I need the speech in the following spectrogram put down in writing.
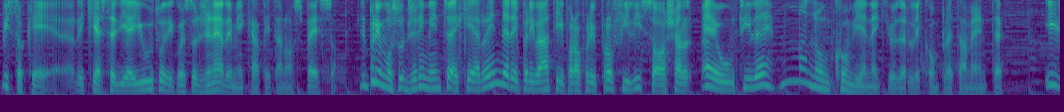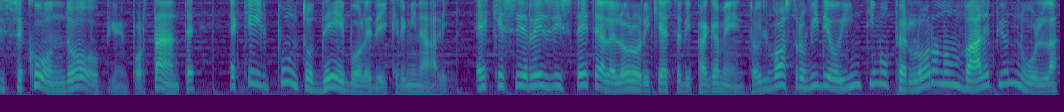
visto che richieste di aiuto di questo genere mi capitano spesso. Il primo suggerimento è che rendere privati i propri profili social è utile, ma non conviene chiuderli completamente. Il secondo, o più importante, è che il punto debole dei criminali è che se resistete alle loro richieste di pagamento, il vostro video intimo per loro non vale più nulla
